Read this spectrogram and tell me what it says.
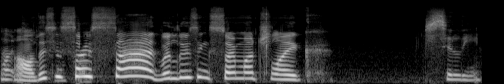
Don't Oh, this is so sad. We're losing so much like Silly.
